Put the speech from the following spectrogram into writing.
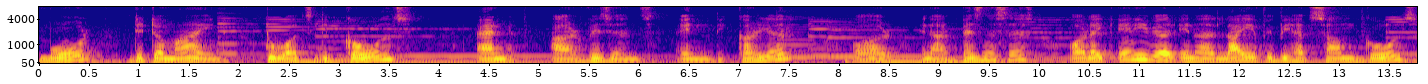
more determined towards the goals and our visions in the career or in our businesses or like anywhere in our life if we have some goals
